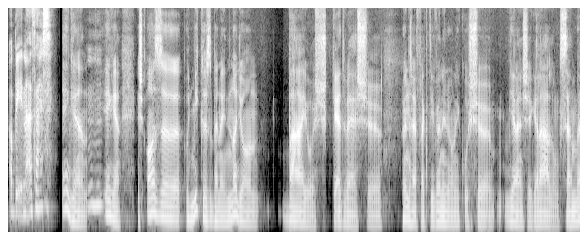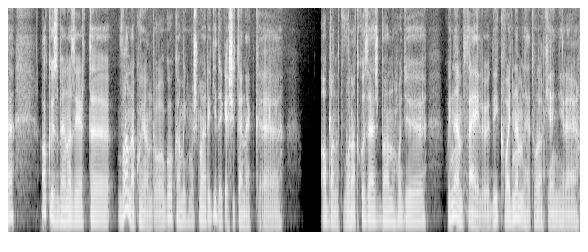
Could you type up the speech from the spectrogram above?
A bénázás. Igen, uh-huh. igen. És az, hogy miközben egy nagyon bájos, kedves, önreflektív, önironikus jelenséggel állunk szembe, aközben azért vannak olyan dolgok, amik most már így idegesítenek abban a vonatkozásban, hogy, hogy nem fejlődik, vagy nem lehet valaki ennyire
